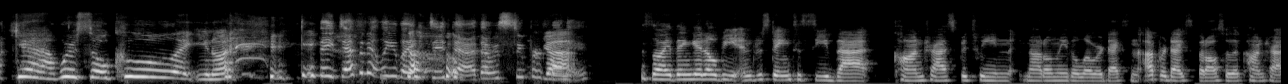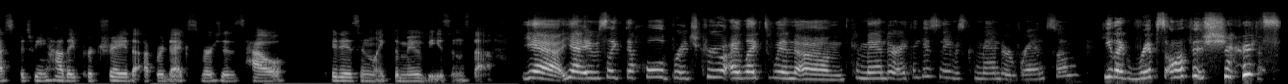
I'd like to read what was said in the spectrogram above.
yeah, we're so cool. Like, you know what I mean? they definitely like So- did that. That was super Yeah. funny. So I think it'll be interesting to see that contrast between not only the lower decks and the upper decks, but also the contrast between how they portray the upper decks versus how it is in like the movies and stuff. Yeah, yeah, it was like the whole bridge crew. I liked when um Commander, I think his name is Commander Ransom. He like rips off his shirts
